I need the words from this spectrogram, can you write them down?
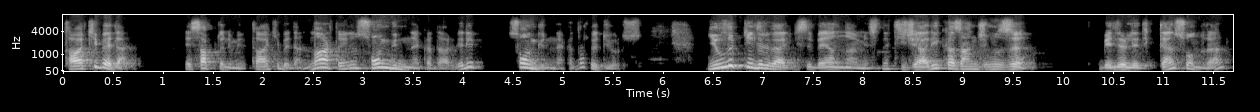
takip eden, hesap dönemini takip eden Mart ayının son gününe kadar verip son gününe kadar ödüyoruz. Yıllık gelir vergisi beyannamesinde ticari kazancımızı belirledikten sonra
